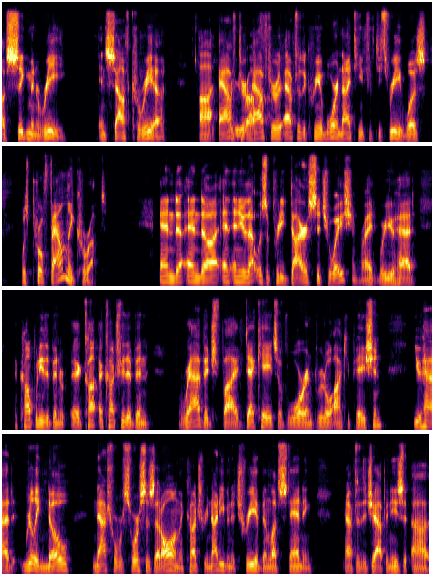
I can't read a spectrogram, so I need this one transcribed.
of Syngman Rhee in South Korea uh, after after after the Korean War in 1953 was was profoundly corrupt, and uh, and, uh, and and you know that was a pretty dire situation, right? Where you had a company that been a, co- a country that had been ravaged by decades of war and brutal occupation. You had really no natural resources at all in the country. Not even a tree had been left standing after the Japanese uh,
